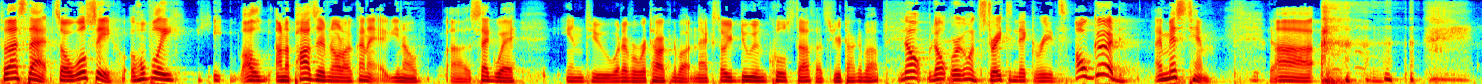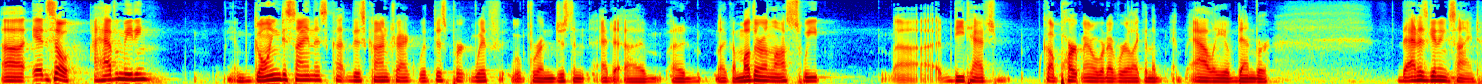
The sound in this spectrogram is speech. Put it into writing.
So that's that. So we'll see. Hopefully, I'll on a positive note, I'll kind of you know uh, segue into whatever we're talking about next. Oh, you're doing cool stuff. That's what you're talking about. No, no, we're going straight to Nick reads. Oh, good. I missed him. Uh, uh, and so I have a meeting. I'm going to sign this co- this contract with this per, with for just an a, a, a, like a mother-in-law suite, uh, detached apartment or whatever, like in the alley of Denver. That is getting signed.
